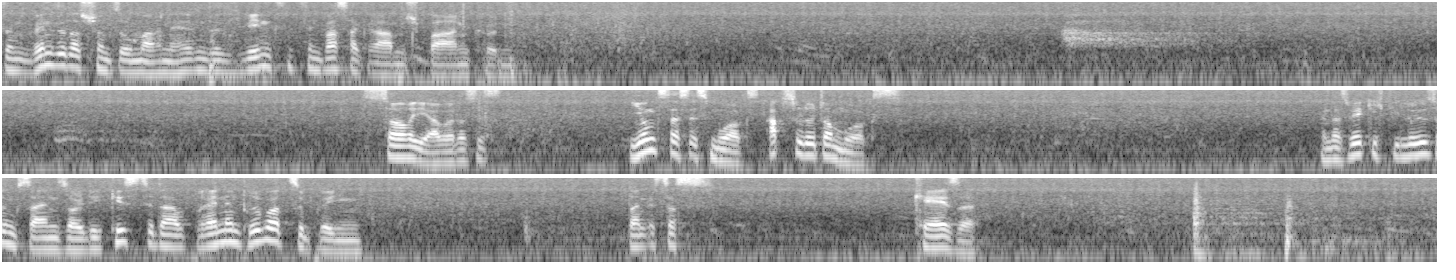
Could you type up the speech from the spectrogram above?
Dann, wenn sie das schon so machen, hätten sie sich wenigstens den Wassergraben sparen können. Sorry, aber das ist Jungs, das ist Murks. Absoluter Murks. Wenn das wirklich die Lösung sein soll, die Kiste da brennend drüber zu bringen, dann ist das Käse.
